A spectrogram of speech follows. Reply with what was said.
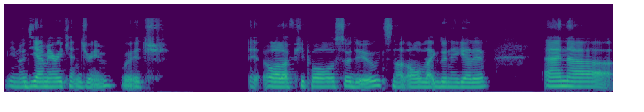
you know the american dream which a lot of people also do. It's not all like the negative. And uh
